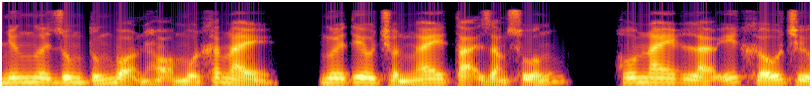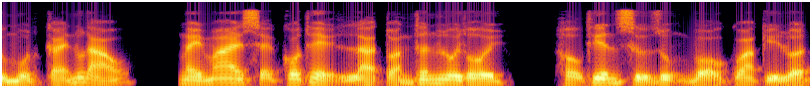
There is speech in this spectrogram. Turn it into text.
Nhưng ngươi dung túng bọn họ một khắc này, ngươi tiêu chuẩn ngay tại giảm xuống, hôm nay là ít khấu trừ một cái nút áo, ngày mai sẽ có thể là toàn thân lôi thôi, hậu thiên sử dụng bỏ qua kỷ luật.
